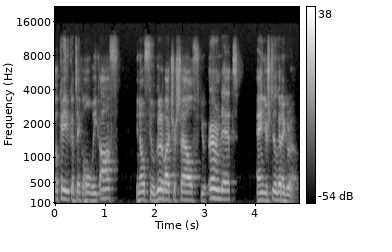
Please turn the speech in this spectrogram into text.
okay, you can take a whole week off, you know, feel good about yourself, you earned it, and you're still gonna grow.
